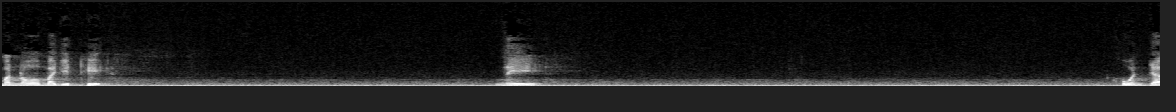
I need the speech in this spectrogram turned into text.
มโนมยิทธิ นี่ ควรจะ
